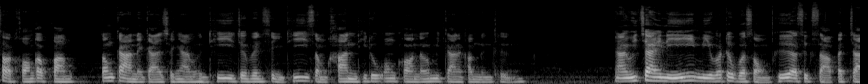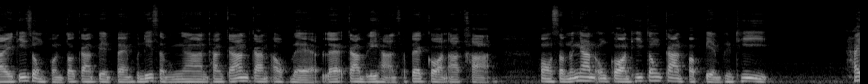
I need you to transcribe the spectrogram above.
สอดคล้องกับความต้องการในการใช้งานพื้นที่จึงเป็นสิ่งที่สำคัญที่ทุกองค์กรต้องมีการคำนึงถึง งานวิจัยนี้มีวัตถุประสงค์เพื่อศึกษาปัจจัยที่ส่งผลต่อการเปลี่ยนแปลงพื้นที่สำนักงานทางการการออกแบบ และการบริหารทรัพยากรอาคาร ของสำนักงานองค์กรที่ต้องการปรับเปลี่ยนพื้นที่ ให้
